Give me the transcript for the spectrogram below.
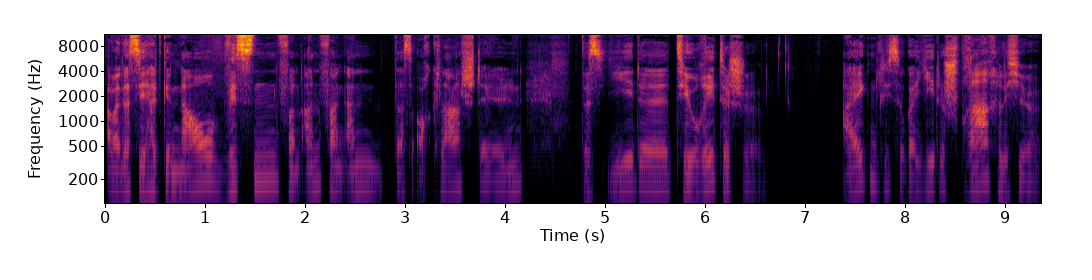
aber dass sie halt genau wissen, von Anfang an das auch klarstellen, dass jede theoretische, eigentlich sogar jede sprachliche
